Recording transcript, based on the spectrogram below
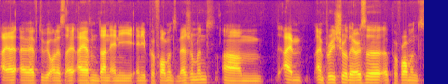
I, I, have to be honest. I, I, haven't done any any performance measurement. Um, I'm I'm pretty sure there is a, a performance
